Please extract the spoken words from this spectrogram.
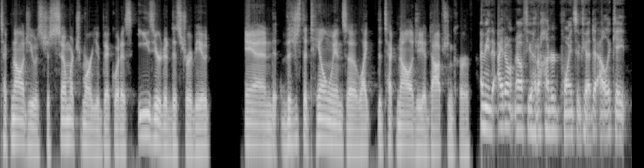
technology was just so much more ubiquitous, easier to distribute, and there's just the tailwinds of like the technology adoption curve. I mean, I don't know if you had 100 points if you had to allocate.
